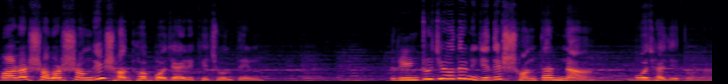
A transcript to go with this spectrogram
পাড়ার সবার সঙ্গেই সদ্ভাব বজায় রেখে চলতেন। রিন্টু যে ওদের নিজেদের সন্তান না, বোঝা যেত না।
